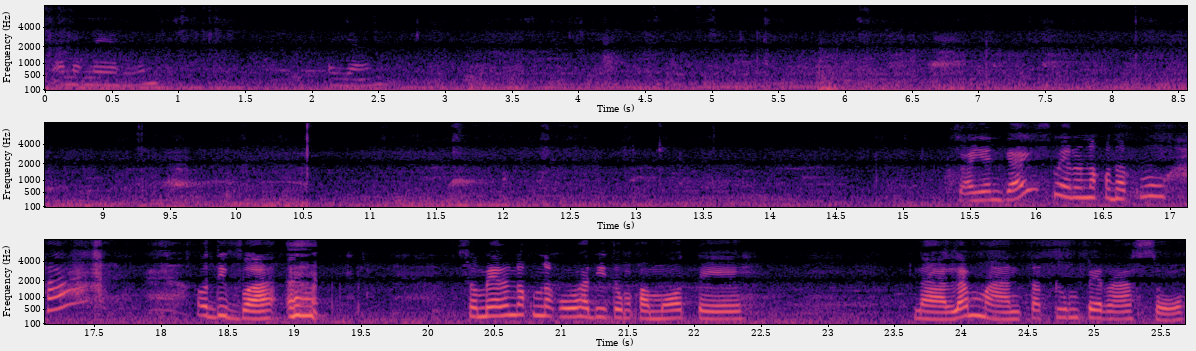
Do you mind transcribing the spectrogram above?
Sana meron. Ayan. So ayan guys, meron ako nakuha. O ba? so meron ako nakuha ditong kamote na laman, tatlong peraso.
